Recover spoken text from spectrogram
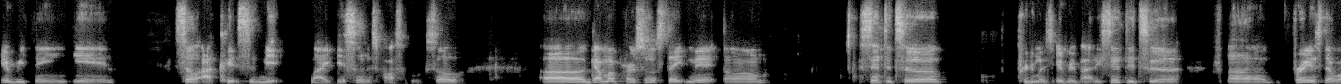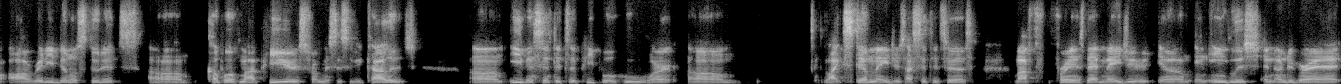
everything in so I could submit like as soon as possible. So uh, got my personal statement, um, sent it to pretty much everybody, sent it to uh, friends that were already dental students, a um, couple of my peers from Mississippi College, um, even sent it to people who weren't um, like STEM majors. I sent it to my friends that majored um, in English and undergrad,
